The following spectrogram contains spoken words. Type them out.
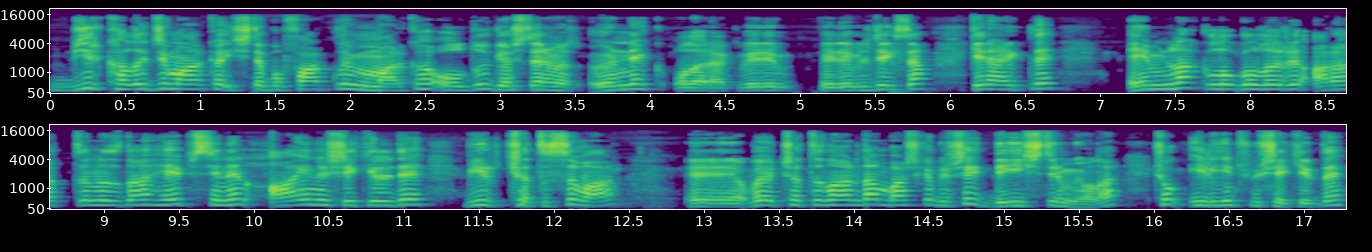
bir kalıcı marka işte bu farklı bir marka olduğu gösteremez. Örnek olarak vere, verebileceksem genellikle emlak logoları arattığınızda hepsinin aynı şekilde bir çatısı var. Ee, ve çatılardan başka bir şey değiştirmiyorlar. Çok ilginç bir şekilde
